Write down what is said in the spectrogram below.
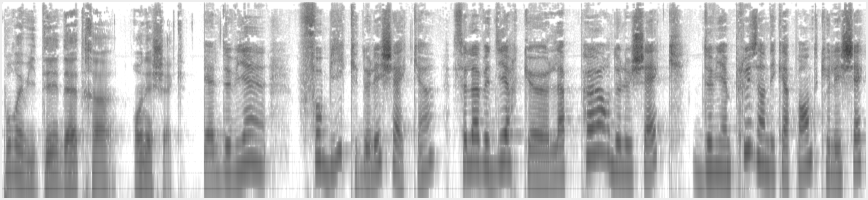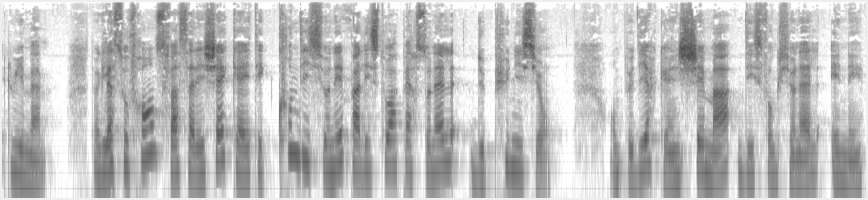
pour éviter d'être en échec. elle devient phobique de l'échec. Hein. Cela veut dire que la peur de l'échec devient plus handicapante que l'échec lui-même. Donc la souffrance face à l'échec a été conditionnée par l'histoire personnelle de punition. On peut dire qu'un schéma dysfonctionnel est né.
